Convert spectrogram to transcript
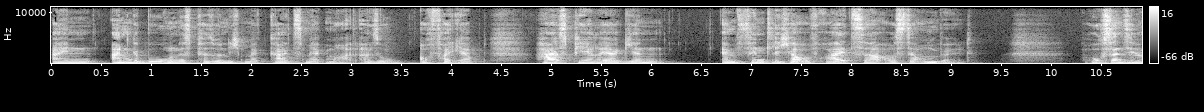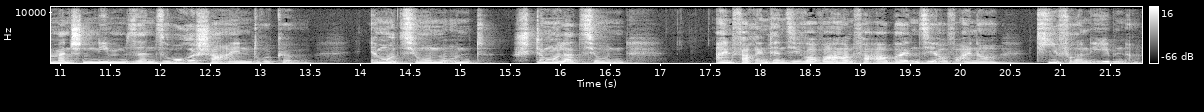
ein angeborenes Persönlichkeitsmerkmal, also auch vererbt. HSP reagieren empfindlicher auf Reize aus der Umwelt. Hochsensible Menschen nehmen sensorische Eindrücke Emotionen und Stimulationen einfach intensiver wahr und verarbeiten sie auf einer tieferen Ebene.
